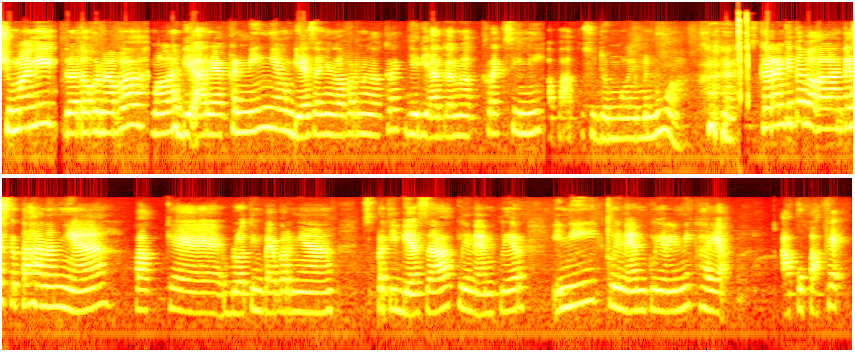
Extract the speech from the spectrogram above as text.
Cuma nih gak tau kenapa malah di area kening yang biasanya nggak pernah nge-crack jadi agak nge-crack sini. Apa aku sudah mulai menua? Sekarang kita bakalan tes ketahanannya pakai blotting papernya seperti biasa clean and clear. Ini clean and clear ini kayak aku pakai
